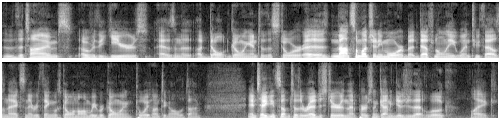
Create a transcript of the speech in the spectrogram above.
the times over the years as an adult going into the store. Uh, not so much anymore, but definitely when 2000X and everything was going on, we were going toy hunting all the time. And taking something to the register, and that person kind of gives you that look like,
